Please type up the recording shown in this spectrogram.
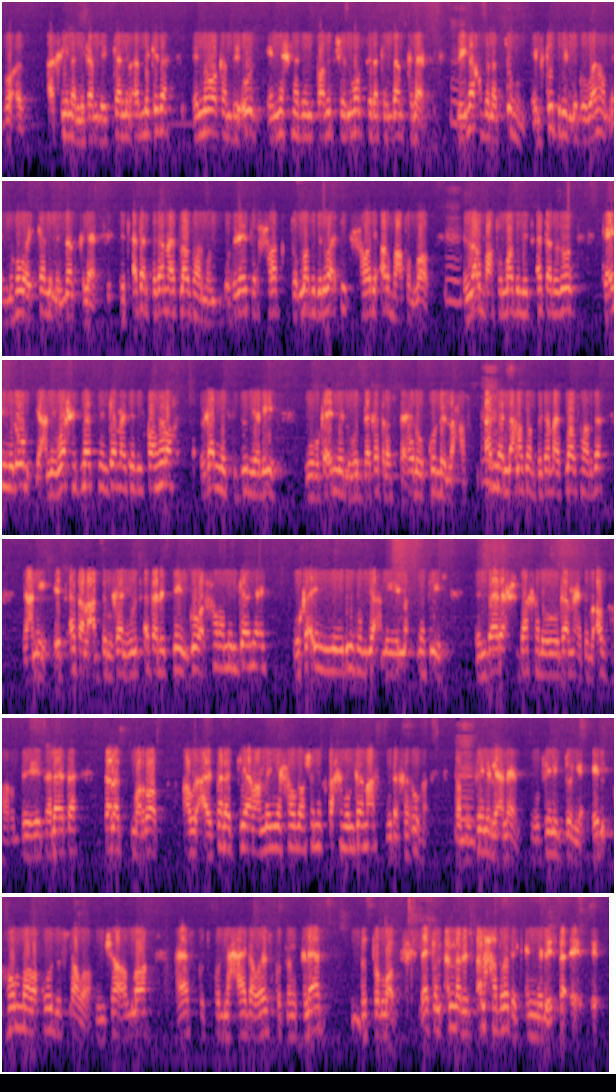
اخينا اللي كان بيتكلم قبل كده إن هو كان بيقول إن إحنا ما بنطالبش المرسي لكن ده انقلاب. بيناقضوا نفسهم. الكبر اللي جواهم إن هو يتكلم إن ده انقلاب. اتقتل في جامعة الأزهر من بداية الحراك الطلابي دلوقتي حوالي أربع طلاب. الأربع طلاب اللي اتقتلوا دول كأن لهم يعني واحد مات من جامعة القاهرة غنت الدنيا ليه؟ وكأن والدكاترة استقالوا كل اللي حصل. أما اللي حصل في جامعة الأزهر ده يعني اتقتل عبد الغني واتقتل اثنين جوه الحرم الجامعي وكأن ليهم يعني ما فيش. امبارح دخلوا جامعة الأزهر بثلاثة ثلاث مرات أو ثلاث أيام عمالين يحاولوا عشان يقتحموا الجامعة ودخلوها. طب وفين الإعلام؟ وفين الدنيا؟ ال- هم وقود الثورة. وان شاء الله هيسقط كل حاجة ويسقط الانقلاب. بالطلاب لكن أما بيسأل حضرتك إن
